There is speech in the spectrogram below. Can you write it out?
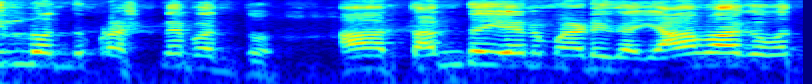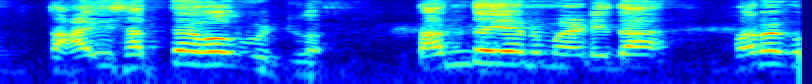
ಇಲ್ಲೊಂದು ಪ್ರಶ್ನೆ ಬಂತು. ಆ ತಂದೆ ಏನು ಮಾಡಿದ? ಯಾವಾಗ ತಾಯಿ ಸತ್ತೇ ಹೋಗ್ಬಿಟ್ಲು. ತಂದೆ ಏನು ಮಾಡಿದ? ಹೊರಗೆ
